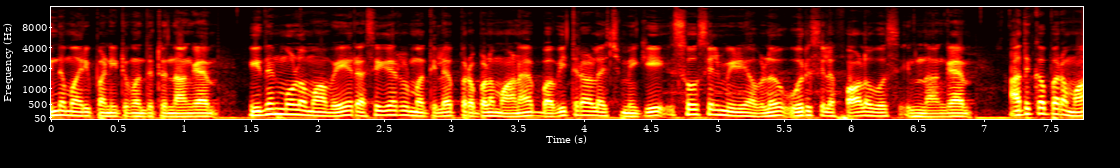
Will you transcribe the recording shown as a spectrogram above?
இந்த மாதிரி பண்ணிட்டு வந்துட்டு இருந்தாங்க இதன் மூலமாகவே ரசிகர்கள் மத்தியில் பிரபலமான பவித்ரா லட்சுமிக்கு சோசியல் மீடியாவில் ஒரு சில ஃபாலோவர்ஸ் இருந்தாங்க. அதுக்கப்புறமா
